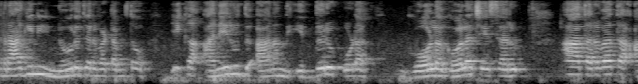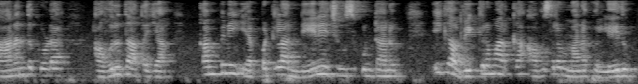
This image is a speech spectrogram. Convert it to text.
రాగిని నోరు తెరవటంతో ఇక అనిరుద్ ఆనంద్ ఇద్దరూ కూడా గోల గోల చేశారు. ఆ తర్వాత ఆనంద్ కూడా అవును తాతయ్య కంపెనీ ఎప్పటిలా నేనే చూసుకుంటాను. ఇక విక్రమార్క అవసరం మనకు లేదు.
